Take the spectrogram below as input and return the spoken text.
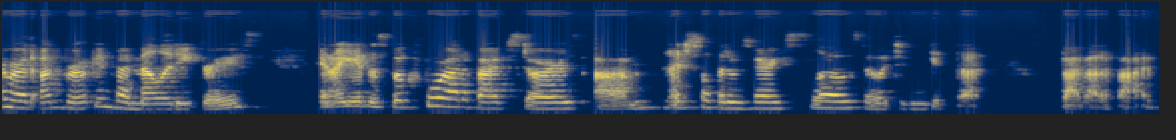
I read Unbroken by Melody Grace, and I gave this book four out of five stars. Um, I just felt that it was very slow, so it didn't get the five out of five.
